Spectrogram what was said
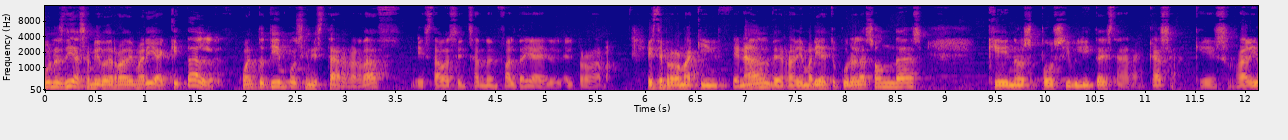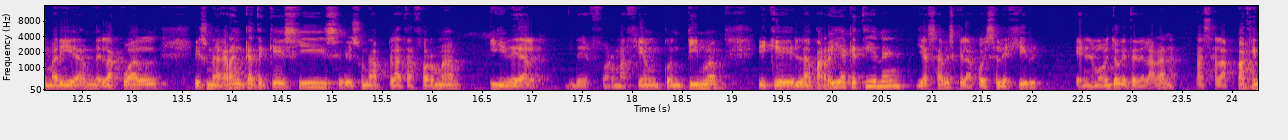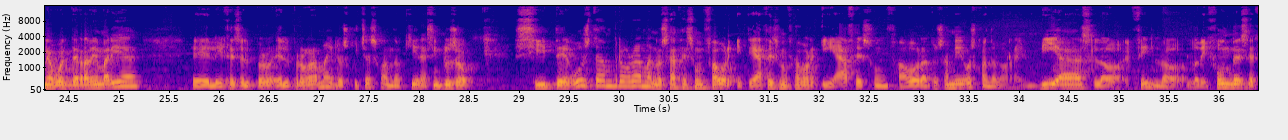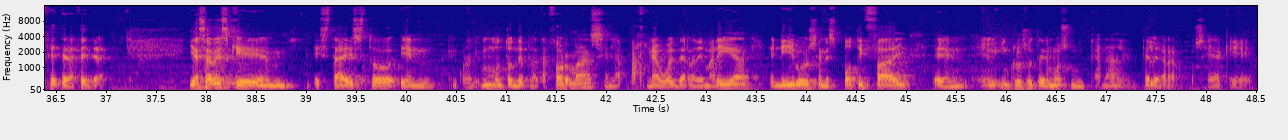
Buenos días, amigo de Radio María. ¿Qué tal? ¿Cuánto tiempo sin estar, verdad? Estabas echando en falta ya el, programa. Este programa quincenal de Radio María de Tu Cura las Ondas que nos posibilita esta gran casa, que es Radio María, de la cual es una gran catequesis, es una plataforma ideal de formación continua y que la parrilla que tiene, ya sabes que la puedes elegir en el momento que te dé la gana. Pasa a la página web de Radio María, eliges el, el, programa y lo escuchas cuando quieras. Incluso si te gusta un programa, nos haces un favor y te haces un favor y haces un favor a tus amigos cuando lo reenvías, lo, en fin, lo, difundes, etcétera, etcétera. Ya sabes que está esto en, un montón de plataformas, en la página web de Radio María, en ebooks, en Spotify, en, incluso tenemos un canal en Telegram, o sea que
